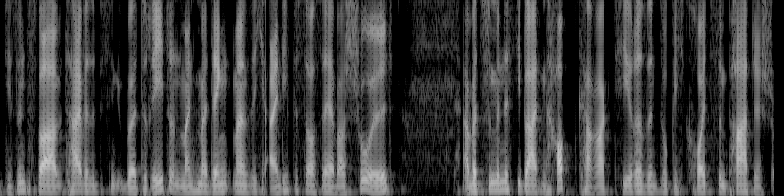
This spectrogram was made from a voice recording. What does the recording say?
die sind zwar teilweise ein bisschen überdreht und manchmal denkt man sich, eigentlich bist du auch selber schuld. Aber zumindest die beiden Hauptcharaktere sind wirklich kreuzsympathisch.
